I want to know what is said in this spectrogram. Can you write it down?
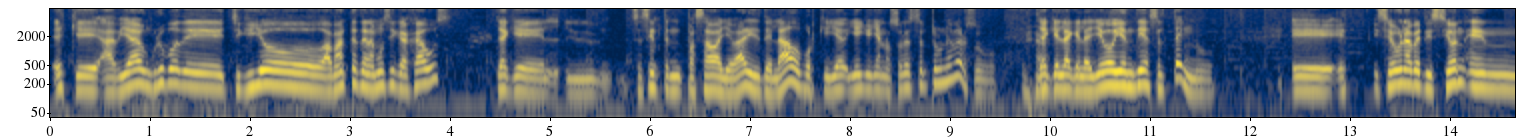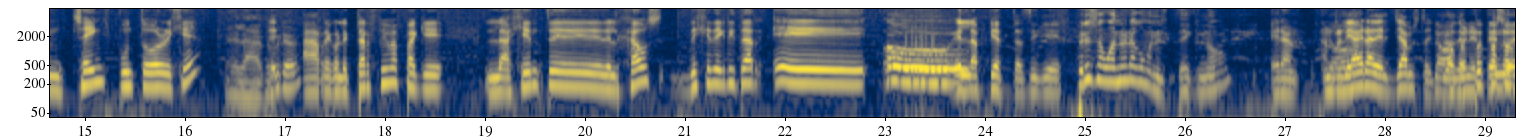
Es que había un grupo de chiquillos amantes de la música house, ya que se sienten pasados a llevar y de lado, porque ya, y ellos ya no son el centro del universo, ya que la que la lleva hoy en día es el techno. Eh, hicieron una petición en change.org eh, a recolectar firmas para que la gente del house deje de gritar eh, oh, Oh. en las fiestas. Así que Pero esa weá no era como en el techno. eran, en No. realidad era del Jamstoid, No, pero pues después pasó hard.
